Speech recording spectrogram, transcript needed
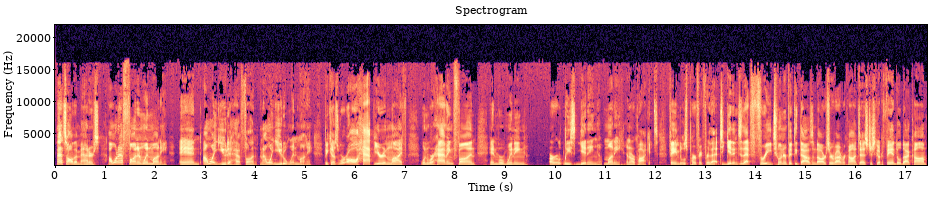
That's all that matters. I want to have fun and win money. And I want you to have fun and I want you to win money because we're all happier in life when we're having fun and we're winning or at least getting money in our pockets. FanDuel is perfect for that. To get into that free $250,000 Survivor contest, just go to FanDuel.com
